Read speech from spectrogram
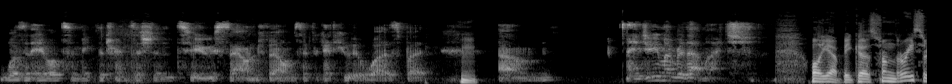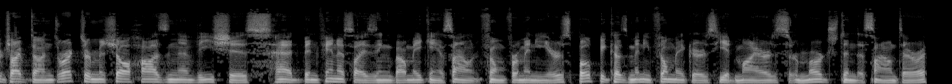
wasn't able to make the transition to sound films. I forget who it was, but um, I do remember that much. Well, yeah, because from the research I've done, director Michel Hazanavicius had been fantasizing about making a silent film for many years, both because many filmmakers he admires emerged in the silent era,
